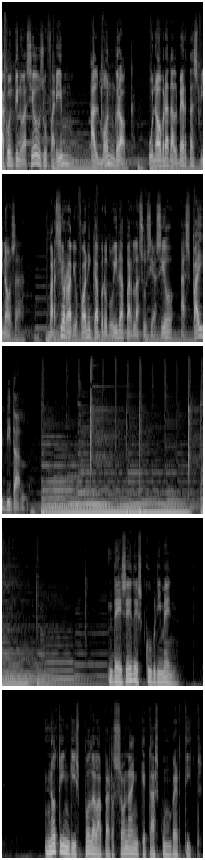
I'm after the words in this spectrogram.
A continuació us oferim El món groc, una obra d'Albert Espinosa, versió radiofònica produïda per l'associació Espai Vital. Desè descobriment. No tinguis por de la persona en què t'has convertit.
